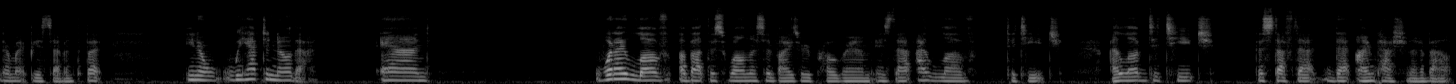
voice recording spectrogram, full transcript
there might be a seventh, but you know, we have to know that. And what I love about this wellness advisory program is that I love to teach. I love to teach the stuff that that I'm passionate about.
